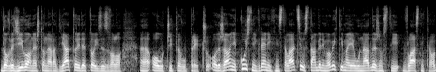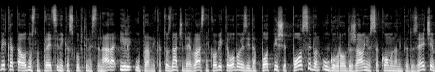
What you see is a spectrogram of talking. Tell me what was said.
dograđivao nešto na radijator i da je to izazvalo ovu čitavu priču. Održavanje kućnih grejnih instalacija u stambenim objektima je u nadležnosti vlasnika objekata, odnosno predsjednika Skupštine stanara ili upravnika. To znači da je vlasnik objekta u obavezi da potpiše poseban ugovor o održavanju sa komunalnim preduzećem,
